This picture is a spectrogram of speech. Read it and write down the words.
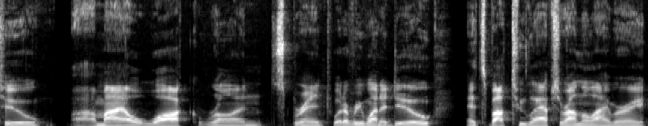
to a mile walk, run, sprint, whatever you want to do. It's about two laps around the library.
